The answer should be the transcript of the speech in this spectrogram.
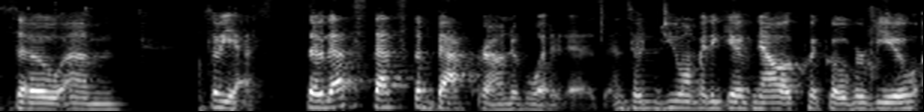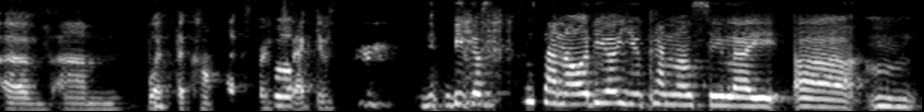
So um so yes so that's that's the background of what it is. And so do you want me to give now a quick overview of um, what the complex perspectives well, because it's an audio you cannot see like uh, mm,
